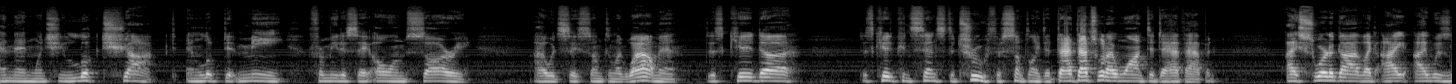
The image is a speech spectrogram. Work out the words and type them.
And then when she looked shocked and looked at me for me to say, "Oh, I'm sorry," I would say something like, "Wow, man, this kid, uh, this kid can sense the truth," or something like that. That that's what I wanted to have happen. I swear to God, like I, I was,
